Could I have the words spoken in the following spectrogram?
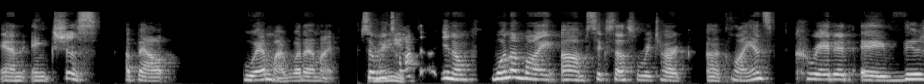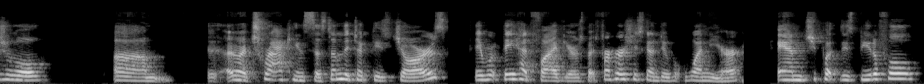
and anxious about who am I? What am I? So right. we talked, you know, one of my um, successful retired uh, clients created a visual um, a tracking system. They took these jars. They were they had five years, but for her, she's going to do one year. And she put these beautiful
